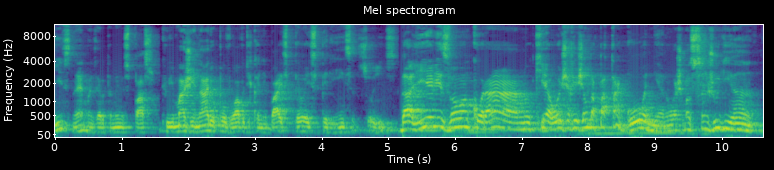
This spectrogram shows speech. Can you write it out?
Solis, né? Mas era também um espaço que o imaginário povoava de canibais pela experiência do Solis. Dali eles vão ancorar no que é hoje a região da Patagônia, no chamado San Julián.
